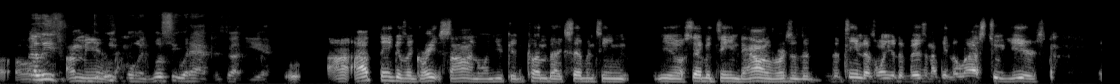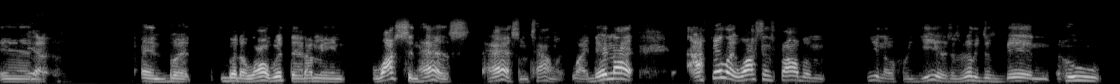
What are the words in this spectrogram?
Uh-oh. At least I mean, week one. We'll see what happens throughout the year. I, I think it's a great sign when you can come back 17, you know, 17 down versus the, the team that's won your division. I think the last two years, and Yeah, and but but along with that, I mean, Washington has has some talent. Like they're not. I feel like Washington's problem, you know, for years has really just been who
